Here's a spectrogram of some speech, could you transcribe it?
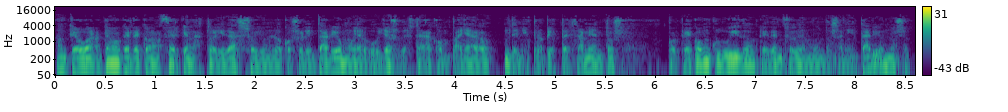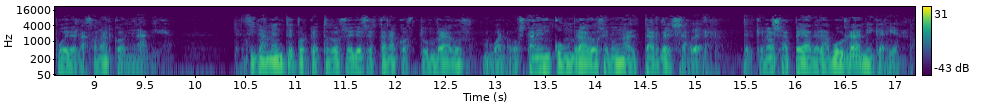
Aunque bueno, tengo que reconocer que en la actualidad soy un loco solitario muy orgulloso de estar acompañado de mis propios pensamientos, porque he concluido que dentro del mundo sanitario no se puede razonar con nadie, Sencillamente porque todos ellos están acostumbrados, bueno, o están encumbrados en un altar del saber, del que no se apea de la burra ni queriendo.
